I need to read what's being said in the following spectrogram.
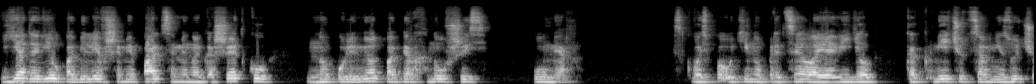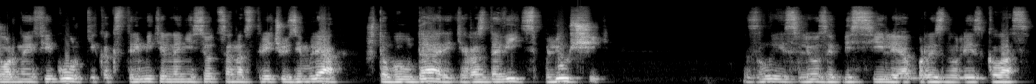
Я давил побелевшими пальцами на гашетку, но пулемет, поперхнувшись, умер. Сквозь паутину прицела я видел, как мечутся внизу черные фигурки, как стремительно несется навстречу земля, чтобы ударить, раздавить, сплющить. Злые слезы бессилия брызнули из глаз.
